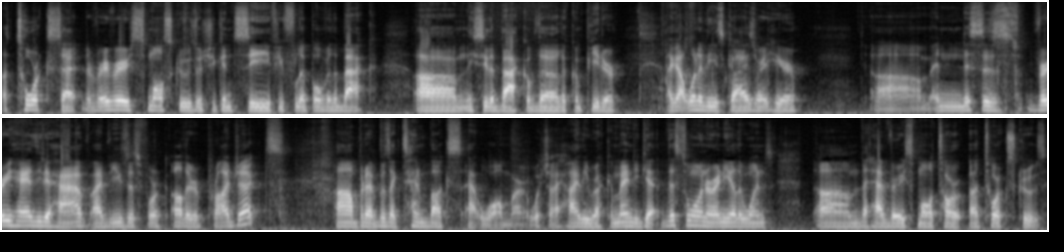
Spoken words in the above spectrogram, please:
a Torx set. They're very, very small screws, which you can see if you flip over the back. Um, you see the back of the, the computer. I got one of these guys right here. Um, and this is very handy to have. I've used this for other projects, uh, but it was like 10 bucks at Walmart, which I highly recommend. You get this one or any other ones um, that have very small tor uh, Torx screws,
